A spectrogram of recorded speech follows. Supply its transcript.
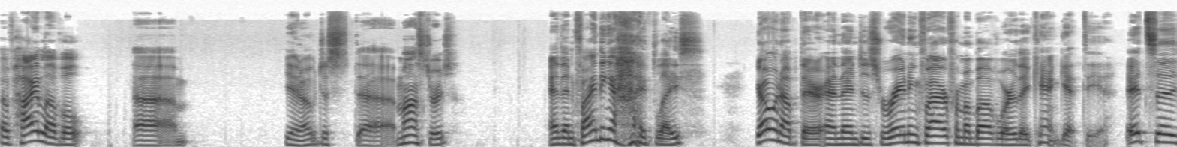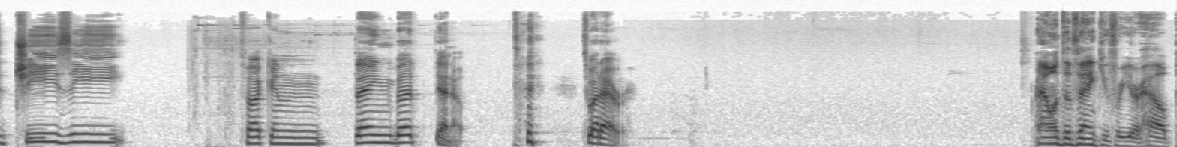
of high level, um, you know, just uh, monsters, and then finding a high place, going up there, and then just raining fire from above where they can't get to you. It's a cheesy fucking thing, but you know, it's whatever. I want to thank you for your help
